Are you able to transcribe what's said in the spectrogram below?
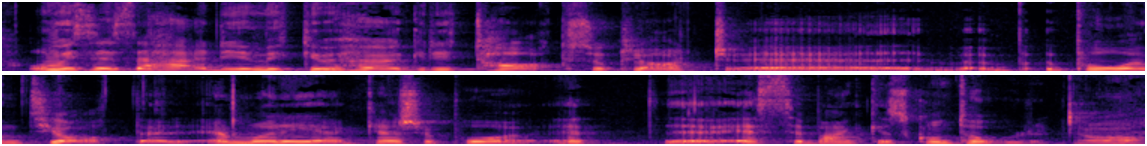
om vi säger så här, det är ju mycket högre i tak såklart eh, på en teater än vad det är kanske på ett SE-bankens kontor. Ja,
